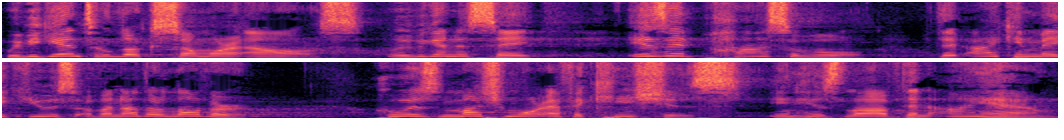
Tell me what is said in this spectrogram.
We begin to look somewhere else. We begin to say, is it possible that I can make use of another lover who is much more efficacious in his love than I am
